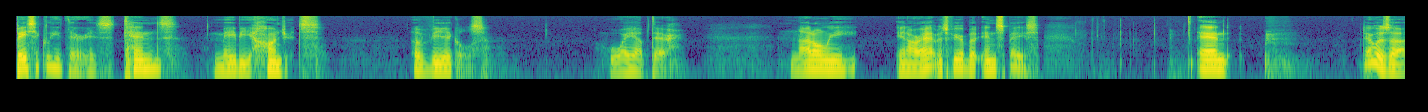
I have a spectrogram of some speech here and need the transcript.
basically there is tens, maybe hundreds of vehicles way up there. Not only in our atmosphere, but in space. And there was a,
